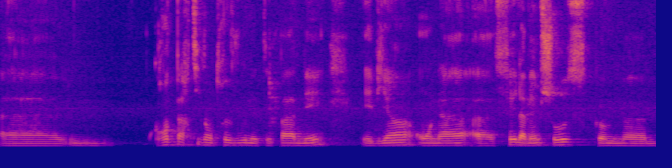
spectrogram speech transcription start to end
une grande partie d'entre vous n'étaient pas nés, eh bien, on a fait la même chose comme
